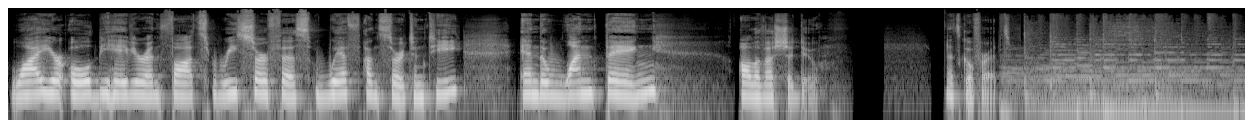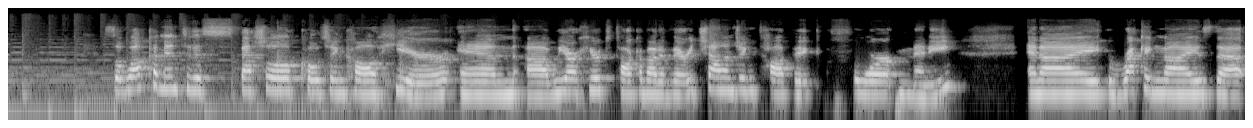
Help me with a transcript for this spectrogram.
why your old behavior and thoughts resurface with uncertainty, and the one thing all of us should do. Let's go for it. So, welcome into this special coaching call here. And uh, we are here to talk about a very challenging topic for many. And I recognize that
